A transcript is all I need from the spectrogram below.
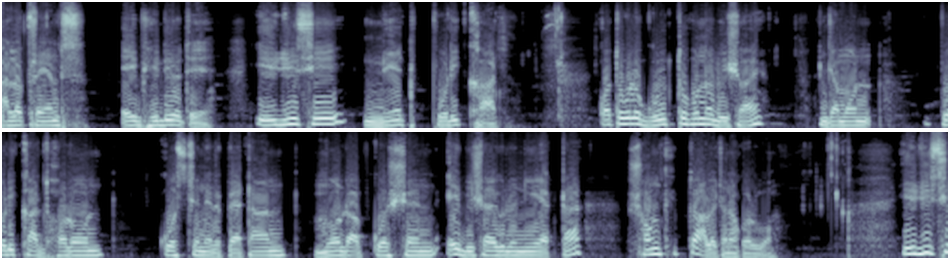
হ্যালো ফ্রেন্ডস এই ভিডিওতে ইউজিসি নেট পরীক্ষার কতগুলো গুরুত্বপূর্ণ বিষয়, যেমন পরীক্ষার ধরন কোশ্চেনের প্যাটার্ন মোড অফ কোশ্চেন এই বিষয়গুলো নিয়ে একটা সংক্ষিপ্ত আলোচনা করব। ইউজিসি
